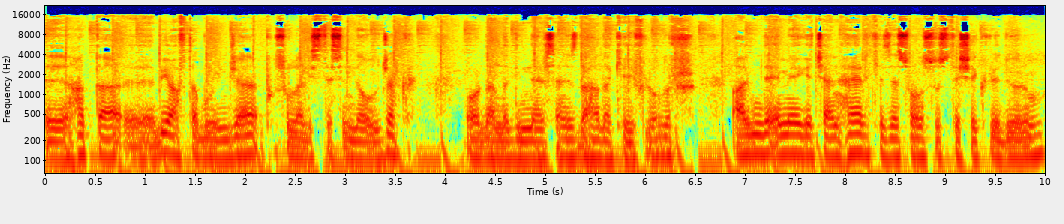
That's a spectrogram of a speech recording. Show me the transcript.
E, hatta e, bir hafta boyunca pusula listesinde olacak. Oradan da dinlerseniz daha da keyifli olur. Albümde emeğe geçen herkese sonsuz teşekkür ediyorum.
